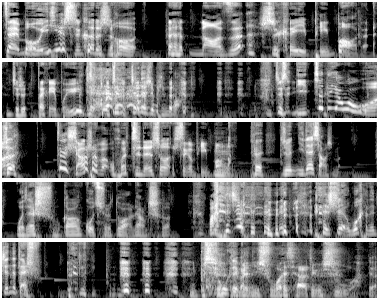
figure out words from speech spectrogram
在某一些时刻的时候，呃，脑子是可以屏保的，就是它可以不运作对，。这真真的是屏保。就是你真的要问我在想什么，我只能说是个屏保。嗯对，就是你在想什么？我在数刚刚过去了多少辆车。完了，这 是我可能真的在数。你不信，我可以跟你说一下这个数啊。对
